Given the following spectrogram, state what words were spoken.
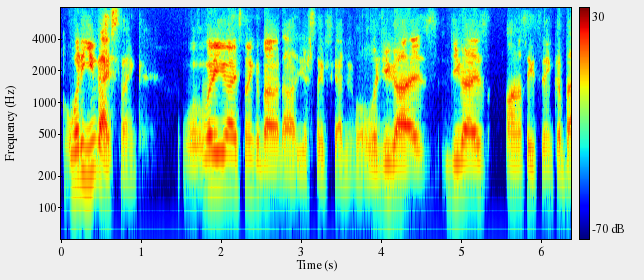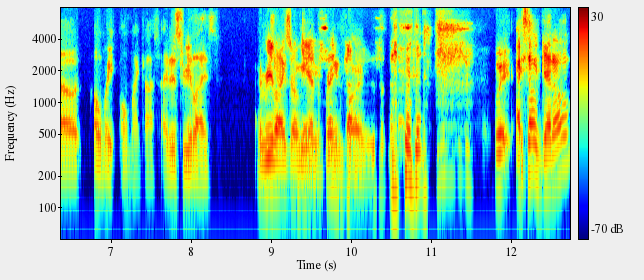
what do you guys think? What, what do you guys think about uh, your sleep schedule? Would you guys do you guys honestly think about oh wait oh my gosh i just realized i realized oh, we Yeah, had the brain fart wait i sound ghetto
